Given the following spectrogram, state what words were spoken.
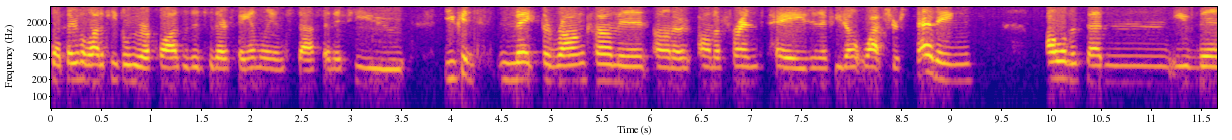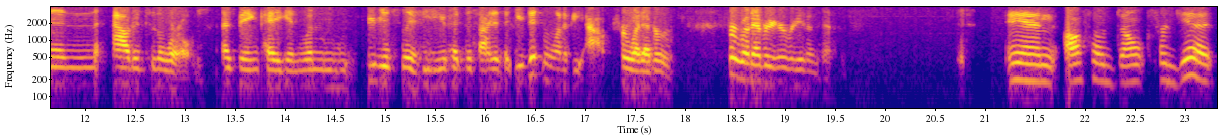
But there's a lot of people who are closeted to their family and stuff and if you you could make the wrong comment on a on a friend's page and if you don't watch your settings all of a sudden you've been outed to the world as being pagan when previously you had decided that you didn't want to be out for whatever for whatever your reason is. And also don't forget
